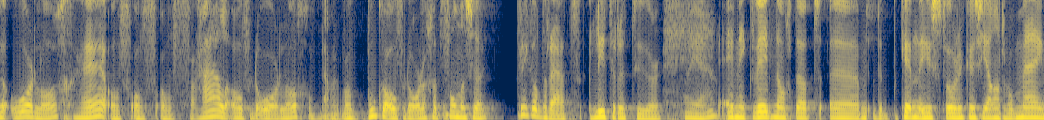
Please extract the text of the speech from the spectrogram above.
de oorlog, hè, of, of, of, verhalen over de oorlog, of nou, ook boeken over de oorlog, dat vonden ze prikkeldraad literatuur. Oh ja? En ik weet nog dat uh, de bekende historicus Jan Romein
